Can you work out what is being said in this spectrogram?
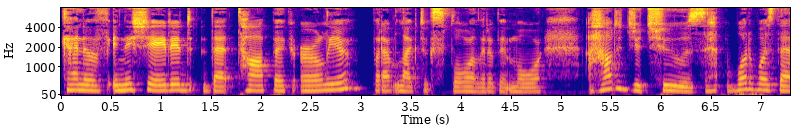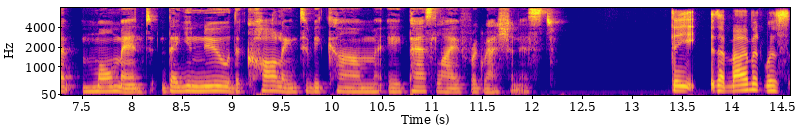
kind of initiated that topic earlier, but I would like to explore a little bit more. How did you choose? What was that moment that you knew the calling to become a past life regressionist? The the moment was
